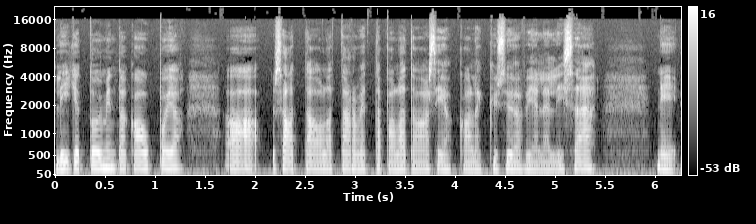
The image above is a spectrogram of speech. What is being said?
Liiketoimintakauppoja äh, saattaa olla tarvetta palata asiakkaalle, kysyä vielä lisää. Niin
